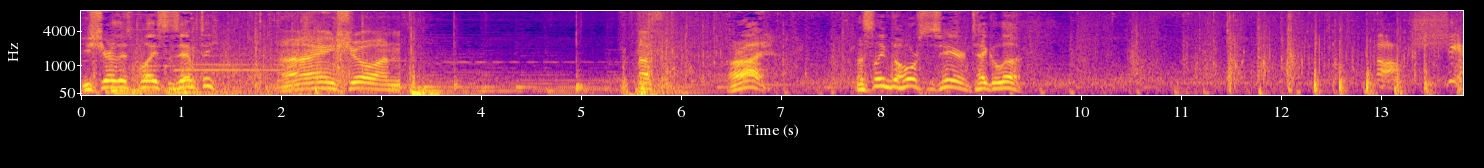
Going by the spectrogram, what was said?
You sure this place is empty? I ain't sure on All right. Let's leave the horses here and take a look. Oh, shit!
